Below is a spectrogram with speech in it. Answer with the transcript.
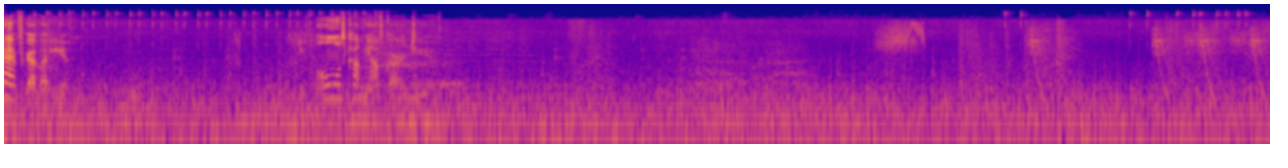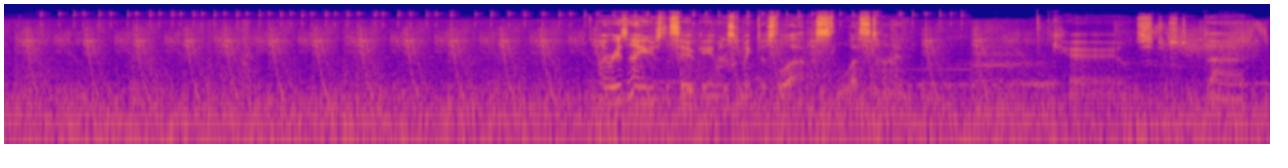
Yeah, I forgot about you. You almost caught me off guard, you. The reason I use the save game is to make this last less time. Okay, let's just do that.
